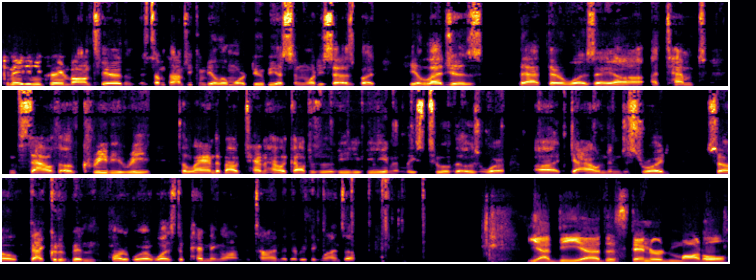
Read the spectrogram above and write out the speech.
Canadian Ukraine volunteer. Sometimes he can be a little more dubious in what he says, but he alleges that there was a uh, attempt south of Kryvyi Rih to land about 10 helicopters with a VDV, and at least two of those were uh, downed and destroyed. So that could have been part of where it was, depending on the time that everything lines up. Yeah, the uh, the standard model,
